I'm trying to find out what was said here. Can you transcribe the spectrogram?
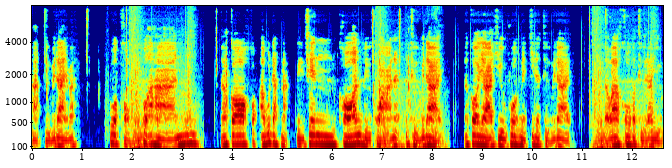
อะถือไม่ได้ปะ พวกของพวกอาหาร แล้วก็อาวุธหนักๆอย่างเช่นค้อนหรือขวานน่ะจะถือไม่ได้ แล้วก็ยาฮิวพวกเนี่ยที่จะถือไม่ได้ แต่ว่าโคก็ถือได้อยู่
